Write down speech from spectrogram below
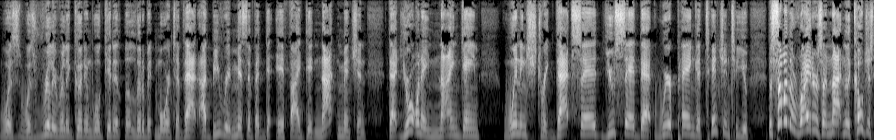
was was really really good, and we'll get a, a little bit more into that. I'd be remiss if it, if I did not mention that you're on a nine game winning streak. That said, you said that we're paying attention to you, but some of the writers are not, and the coaches,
